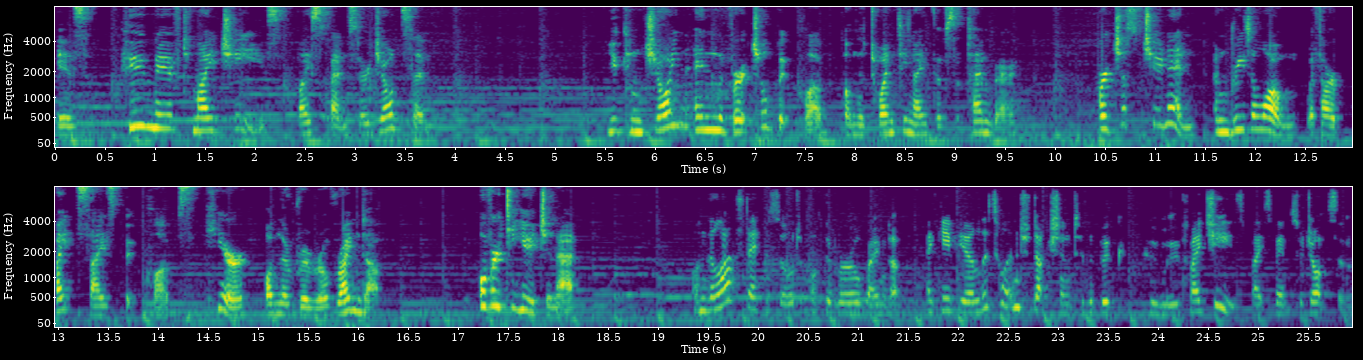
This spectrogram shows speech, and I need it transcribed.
is Who Moved My Cheese by Spencer Johnson. You can join in the virtual book club on the 29th of September, or just tune in and read along with our bite sized book clubs here on the Rural Roundup. Over to you, Janette. On the last episode of the Rural Roundup, I gave you a little introduction to the book Who Moved My Cheese by Spencer Johnson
